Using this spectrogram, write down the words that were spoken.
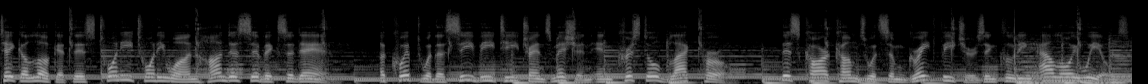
Take a look at this 2021 Honda Civic sedan. Equipped with a CVT transmission in crystal black pearl. This car comes with some great features including alloy wheels,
